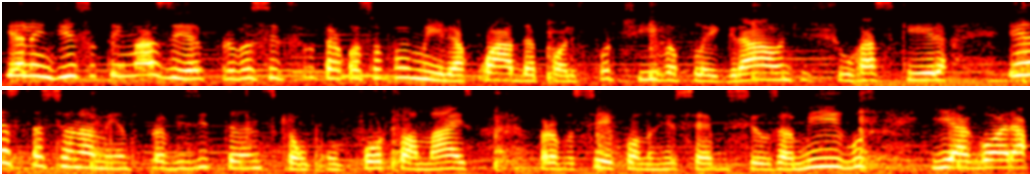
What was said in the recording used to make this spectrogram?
E além disso, tem lazer para você desfrutar com a sua família. Quadra poliesportiva, playground, churrasqueira, estacionamento para visitantes, que é um conforto a mais para você quando recebe seus amigos. E agora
